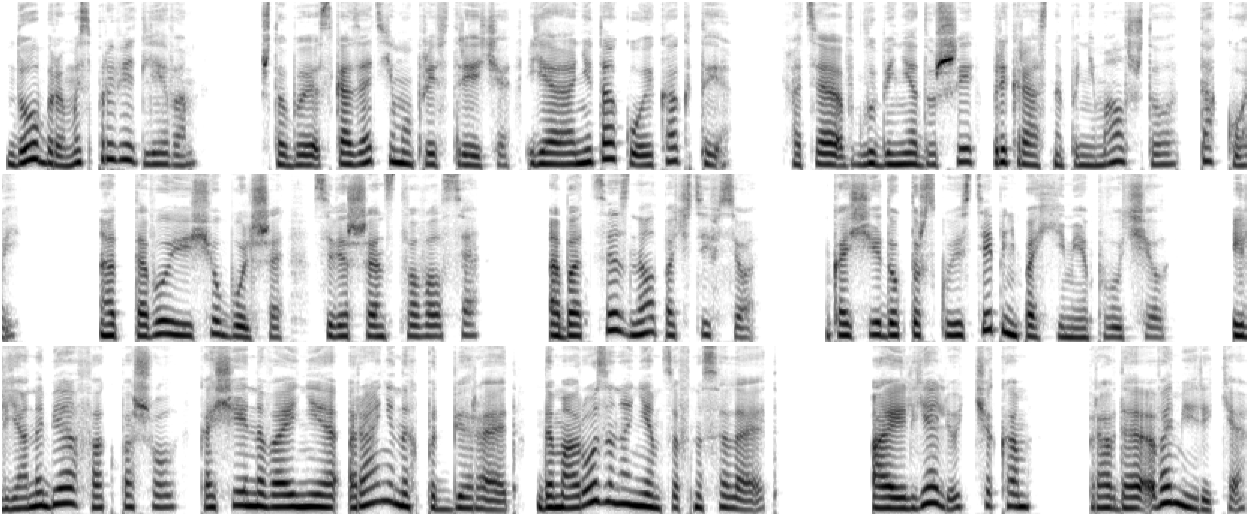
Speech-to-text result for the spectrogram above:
добрым и справедливым. Чтобы сказать ему при встрече «я не такой, как ты», хотя в глубине души прекрасно понимал, что такой. Оттого и еще больше совершенствовался. Об отце знал почти все. Кощей докторскую степень по химии получил. Илья на биофак пошел. Кощей на войне раненых подбирает, до мороза на немцев насылает. А Илья летчиком, правда, в Америке.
